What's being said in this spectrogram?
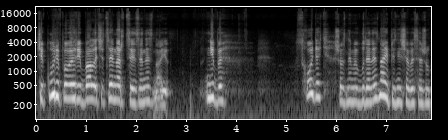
чи курі повигрібали, чи це нарцизи, не знаю. Ніби сходять, що з ними буде, не знаю, пізніше висажу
